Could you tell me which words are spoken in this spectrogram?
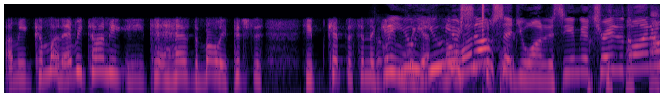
I mean, come on. Every time he, he t- has the ball, he pitched. His, he kept us in the but game. You, we you no yourself said you wanted to see him get traded to the minor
